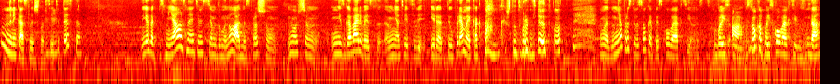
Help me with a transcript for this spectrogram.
Ну, наверняка слышала все эти тесты. Я так посмеялась на этим всем, думаю, ну ладно, спрошу. Ну, в общем, не сговариваясь, мне ответили, Ира, ты упрямая как танк, что-то вроде этого. Вот. У меня просто высокая поисковая активность. Войс... А, высокая поисковая активность. Да.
